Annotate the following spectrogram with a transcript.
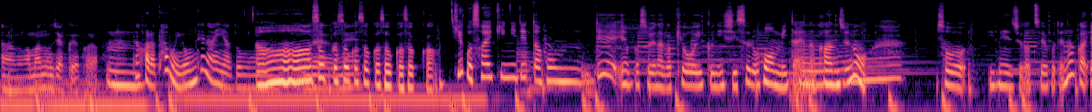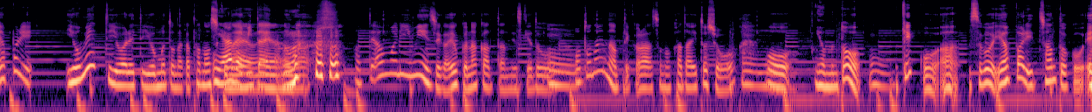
あの、天の弱やから。うんだから多分読んでないんやと思う、ああ、そっかそっかっそっかそっかそっか。結構最近に出た本で、やっぱそういうなんか教育に資する本みたいな感じの、そう、イメージが強くて、なんかやっぱり、読めって言われて読むとなんか楽しくないみたいなのが あって、あんまりイメージが良くなかったんですけど、うん。大人になってからその課題図書うん。を読むと、うん。結構、あ、すごい、やっぱりちゃんとこう、え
